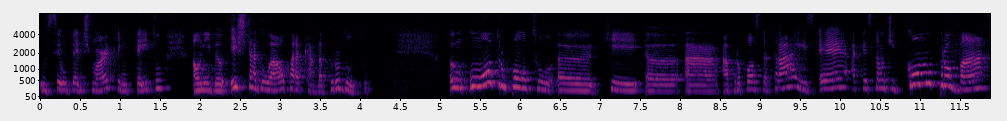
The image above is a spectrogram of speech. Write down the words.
o seu benchmarking feito ao nível estadual para cada produto. Um, um, outro ponto uh, que a, a, proposta traz é a questão de como provar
